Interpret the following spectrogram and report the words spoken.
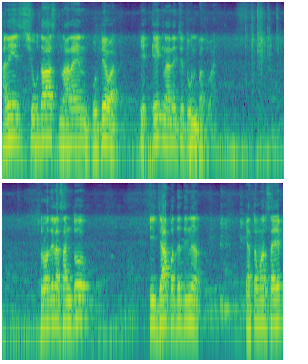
आणि शिवदास नारायण बोड्डेवार हे एक नाण्याचे दोन बाजू आहेत. सुरुवातीला सांगतो की ज्या पद्धतीनं कॅतमवार साहेब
